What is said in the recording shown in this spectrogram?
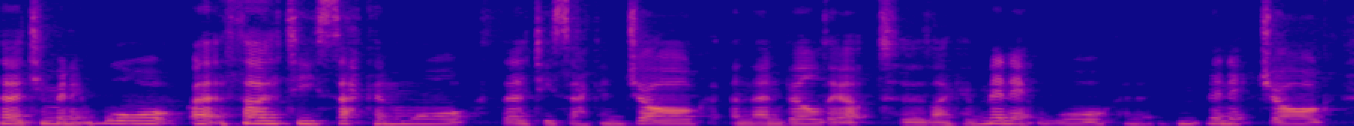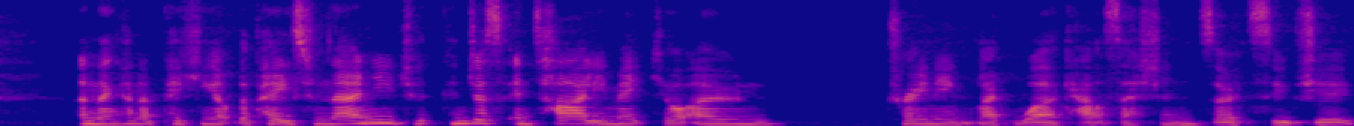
30 minute walk uh, 30 second walk 30 second jog and then build it up to like a minute walk and a minute jog and then kind of picking up the pace from there and you can just entirely make your own training like workout session so it suits you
